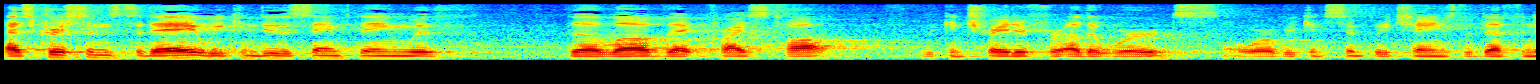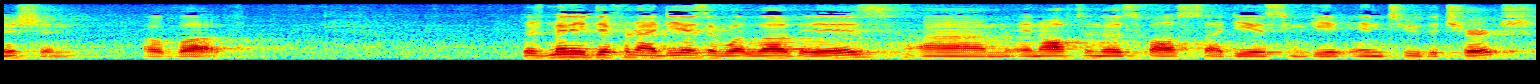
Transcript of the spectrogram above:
As Christians today, we can do the same thing with the love that Christ taught. We can trade it for other words, or we can simply change the definition of love. There's many different ideas of what love is, um, and often those false ideas can get into the church.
